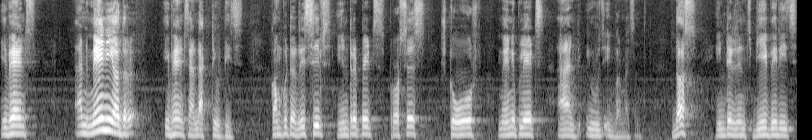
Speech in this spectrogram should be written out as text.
events and many other events and activities. Computer receives, interprets, process, stores, manipulates and use information. Thus, intelligence behavior is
